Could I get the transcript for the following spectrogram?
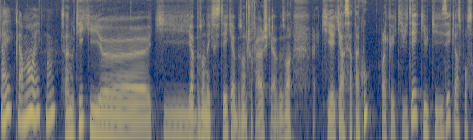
Oui, clairement, oui. Mhm. C'est un outil qui, euh, qui a besoin d'électricité, qui a besoin de chauffage, qui a, besoin, qui, qui a un certain coût pour la collectivité, qui est utilisé 15%.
